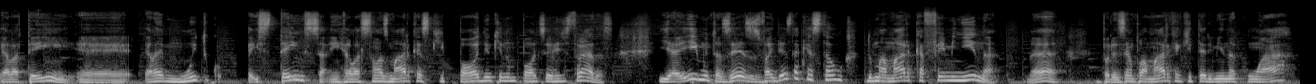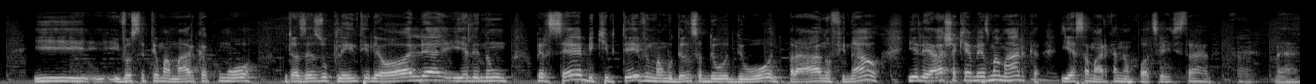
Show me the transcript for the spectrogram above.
ela tem, eh, ela é muito extensa em relação às marcas que podem e que não podem ser registradas. E aí, muitas vezes, vai desde a questão de uma marca feminina, né? Por exemplo, a marca que termina com A e, e você tem uma marca com O. Muitas vezes o cliente ele olha e ele não percebe que teve uma mudança do, do O para A no final e ele acha que é a mesma marca. E essa marca não pode ser registrada. Né?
